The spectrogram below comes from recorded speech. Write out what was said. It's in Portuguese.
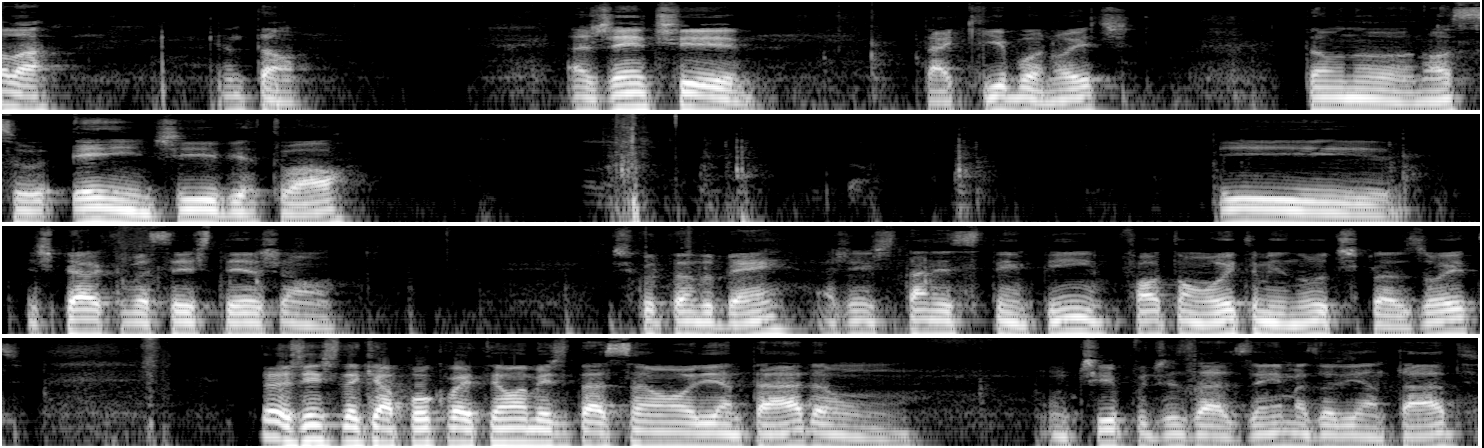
Olá. Então, a gente está aqui, boa noite. Estamos no nosso ND virtual. E espero que vocês estejam escutando bem. A gente está nesse tempinho, faltam oito minutos para as oito. E a gente daqui a pouco vai ter uma meditação orientada, um, um tipo de zazen, mas orientado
